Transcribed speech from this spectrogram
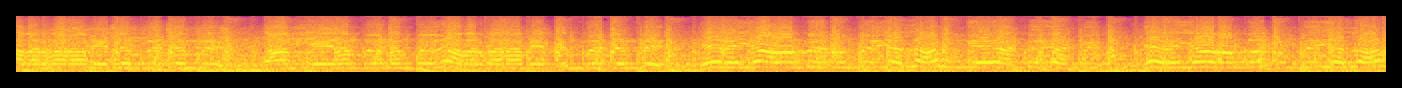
அவர் வரமே தெம்பு தெம்பு. சாமியே நம்பு நம்பு அவர் வரமே தெம்பு தெம்பு. ஏனையா அம்பு தும்பு எல்லாம் இங்கே அன்பு அன்பு. ஏனையா அம்பு தும்பு எல்லாம்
